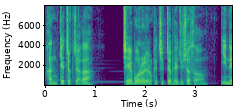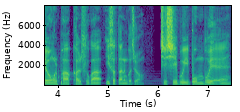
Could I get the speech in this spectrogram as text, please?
한 개척자가 제보를 이렇게 직접 해주셔서 이 내용을 파악할 수가 있었다는 거죠. GCV 본부에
